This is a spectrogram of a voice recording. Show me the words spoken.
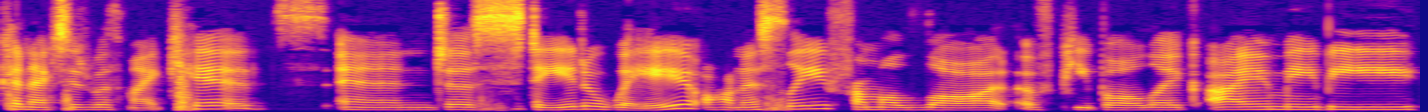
connected with my kids and just stayed away, honestly, from a lot of people. Like, I maybe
